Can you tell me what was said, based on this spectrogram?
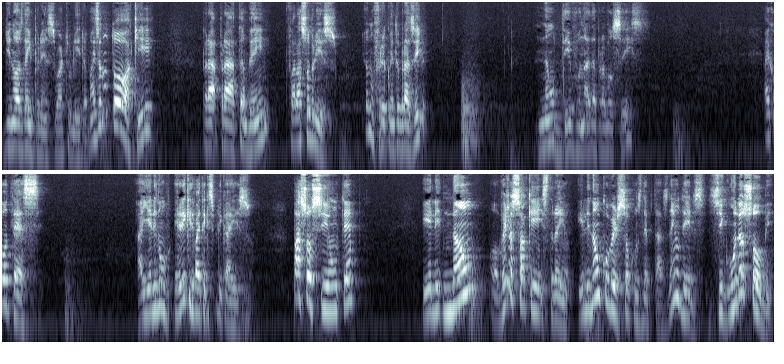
de nós da imprensa, o Arthur Lira. Mas eu não estou aqui para também falar sobre isso. Eu não frequento Brasília, não devo nada para vocês. Aí acontece, aí ele não, ele que vai ter que explicar isso. Passou-se um tempo, ele não, ó, veja só que estranho, ele não conversou com os deputados, nenhum deles. Segundo eu soube,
